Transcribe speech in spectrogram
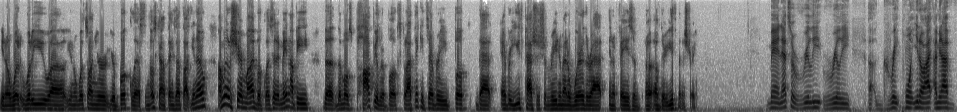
You know, what what are you uh, you know what's on your your book list and those kind of things. I thought, you know, I'm going to share my book list, and it may not be the the most popular books, but I think it's every book that every youth pastor should read, no matter where they're at in a phase of of their youth ministry. Man, that's a really really uh, great point. You know, I, I mean, I've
